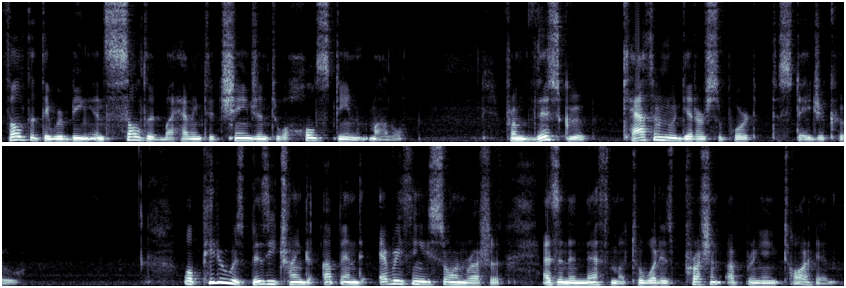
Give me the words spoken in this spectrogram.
felt that they were being insulted by having to change into a Holstein model. From this group, Catherine would get her support to stage a coup. While Peter was busy trying to upend everything he saw in Russia as an anathema to what his Prussian upbringing taught him,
